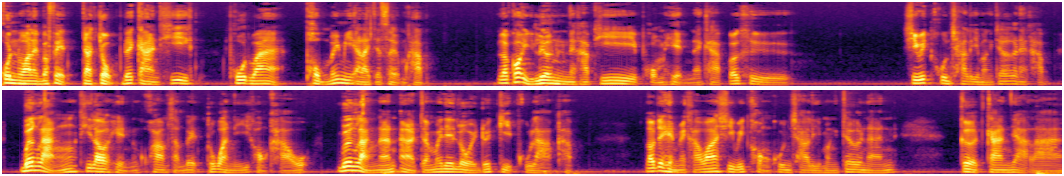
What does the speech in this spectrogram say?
คุณวอร์เรนบัฟเฟตจะจบด้วยการที่พูดว่าผมไม่มีอะไรจะเสริมครับ แล้วก็อีกเรื่องหนึ่งนะครับที่ผมเห็นนะครับก็คือ ชีวิตคุณชาลีมังเจอร์นะครับ เบื้องหลังที่เราเห็นความสำเร็จทุกวันนี้ของเขา เบื้องหลังนั้นอาจจะไม่ได้โรยด้วยกลีบกุหลาบครับ เราจะเห็นไหมครับว่าชีวิตของคุณชาลีมังเจอร์นั้น เกิดการหย่าร้าง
